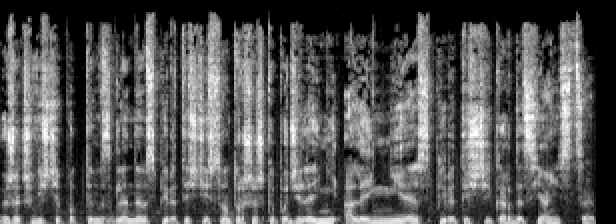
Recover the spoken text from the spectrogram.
Rzeczywiście pod tym względem spirytyści są troszeczkę podzieleni, ale nie spirytyści kardecjańscy.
